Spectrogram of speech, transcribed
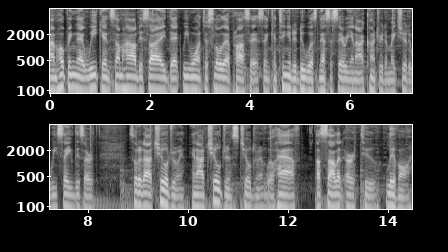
I'm hoping that we can somehow decide that we want to slow that process and continue to do what's necessary in our country to make sure that we save this earth so that our children and our children's children will have a solid earth to live on.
